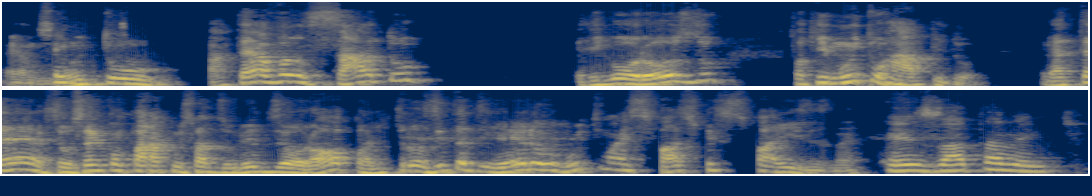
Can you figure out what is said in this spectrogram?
É Sim. muito até avançado rigoroso, só que muito rápido. E até, se você comparar com os Estados Unidos e Europa, gente transita dinheiro muito mais fácil que esses países, né? Exatamente.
